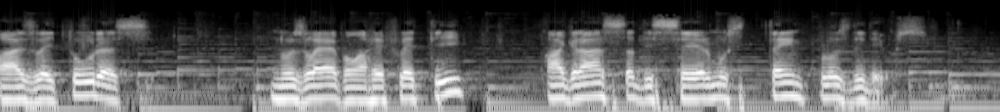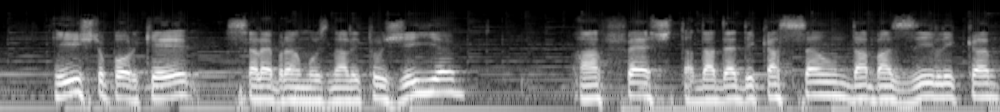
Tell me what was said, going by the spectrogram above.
as leituras nos levam a refletir a graça de sermos templos de Deus. Isto porque celebramos na liturgia a festa da dedicação da Basílica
